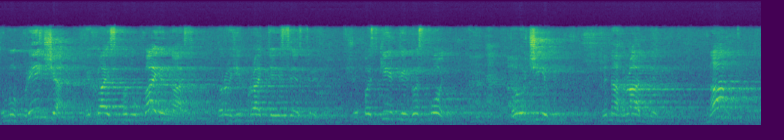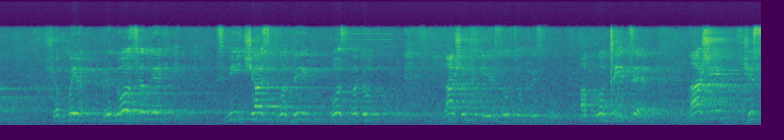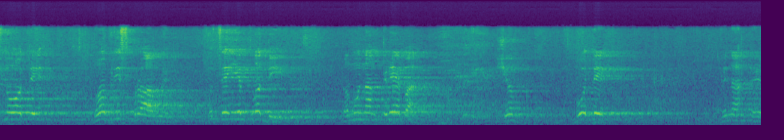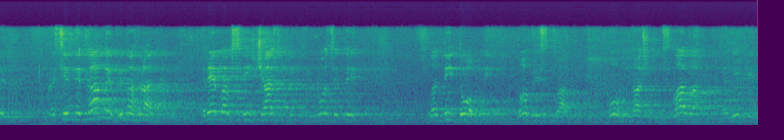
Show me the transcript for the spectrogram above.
Тому притча нехай спонукає нас, дорогі браття і сестри, що оскільки Господь доручив виноградник нам, щоб ми приносили свій час плоди Господу нашому Ісусу Христу. А плоди це наші чесноти, добрі справи. Оце є плоди. Тому нам треба, щоб бути вина- е, працівниками виноградними, треба в свій час приносити плоди добрі, добрі справи. Богу нашому слава на віки.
